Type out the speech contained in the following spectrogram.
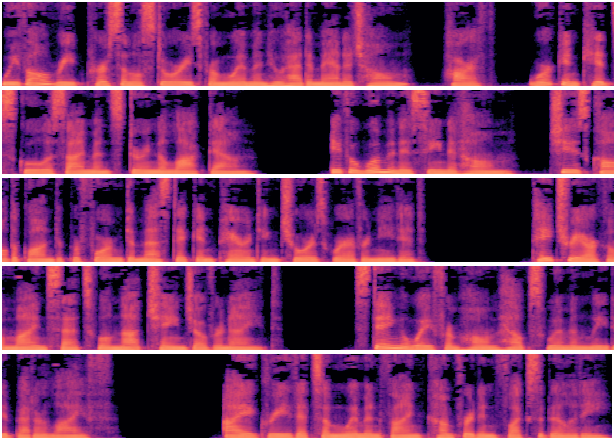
We've all read personal stories from women who had to manage home, hearth, work, and kids' school assignments during the lockdown. If a woman is seen at home, she is called upon to perform domestic and parenting chores wherever needed. Patriarchal mindsets will not change overnight. Staying away from home helps women lead a better life. I agree that some women find comfort in flexibility.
